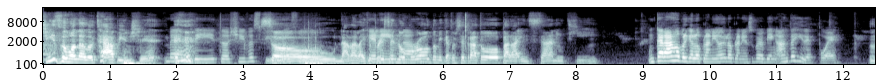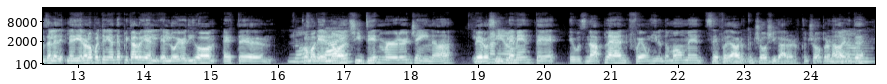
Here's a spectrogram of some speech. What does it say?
She's the one that looked happy and shit. Bendito, she was beautiful. So, nada, Life in Qué Prison, no parole, 2014 trató para Insanity. Un carajo porque lo planeó y lo planeó súper bien antes y después. Entonces le, le dieron la oportunidad de explicarlo y el, el lawyer dijo, este, No, como que cae. no, she did murder Jaina, Y pero simplemente, it was not planned, fue un hit of the moment, se fue out of control, she got out of control, pero nada, obviamente, No.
